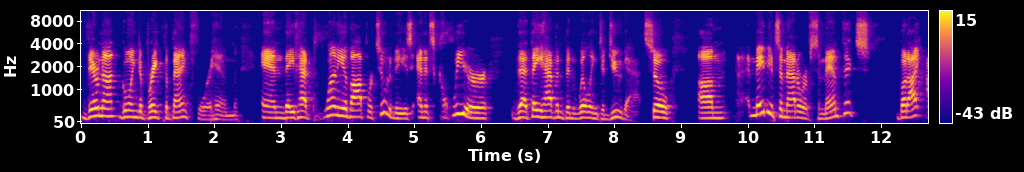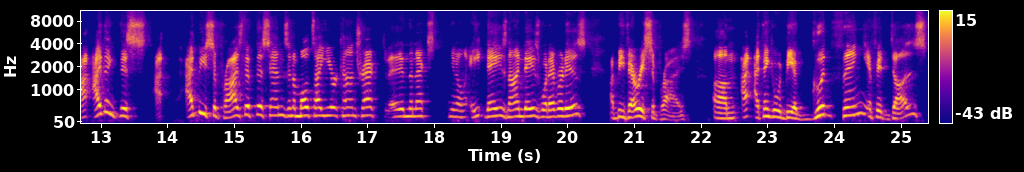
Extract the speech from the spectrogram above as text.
they're not going to break the bank for him and they've had plenty of opportunities and it's clear that they haven't been willing to do that so um, maybe it's a matter of semantics but i i, I think this I, I'd be surprised if this ends in a multi-year contract in the next, you know, eight days, nine days, whatever it is. I'd be very surprised. Um, I, I think it would be a good thing if it does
